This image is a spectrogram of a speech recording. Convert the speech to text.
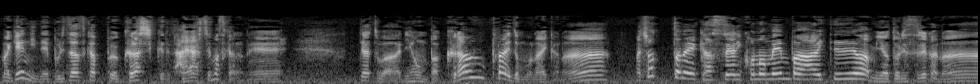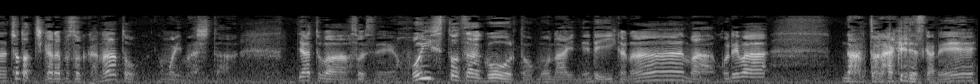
まあ、現にね、ブリザーズカップクラシックで大破してますからね。で、あとは日本馬クラウンプライドもないかな。まあ、ちょっとね、さすがにこのメンバー相手では見劣りするかな。ちょっと力不足かなと思いました。で、あとは、そうですね、ホイスト・ザ・ゴールドもないねでいいかな。まあ、これは、なんとなくですかね。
